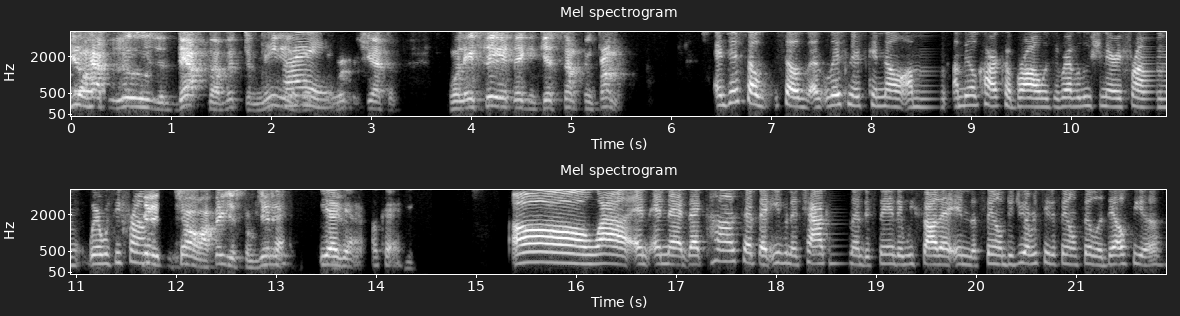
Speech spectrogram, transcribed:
you don't have to lose the depth of it, the meaning right. of the word, but you have to. When they say it, they can get something from it. And just so so the listeners can know, um, Amilcar Cabral was a revolutionary from where was he from? So I think it's from Guinea. Okay. Yeah, yeah, yeah. Okay. Oh wow, and and that that concept that even a child can understand it. We saw that in the film. Did you ever see the film Philadelphia,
